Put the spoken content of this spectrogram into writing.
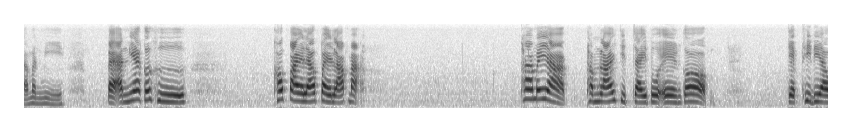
นะมันมี แต่อันเนี้ยก็คือเขาไปแล้วไปรับอะถ้าไม่อยากทำร้ายจิตใจตัวเองก็เจ็บทีเดียว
